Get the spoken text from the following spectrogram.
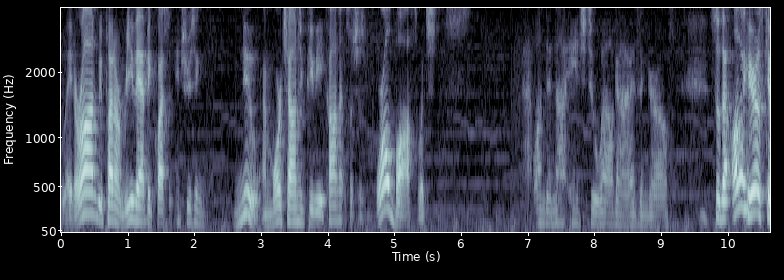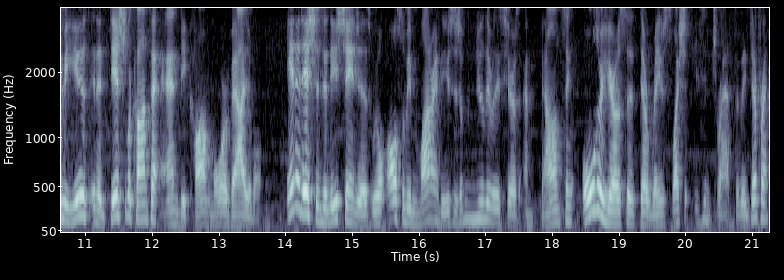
Later on, we plan on revamping quests and introducing new and more challenging PvE content, such as World Boss, which that one did not age too well, guys and girls. So that other heroes can be used in additional content and become more valuable. In addition to these changes, we will also be monitoring the usage of newly released heroes and balancing older heroes so that their range of selection isn't drastically different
